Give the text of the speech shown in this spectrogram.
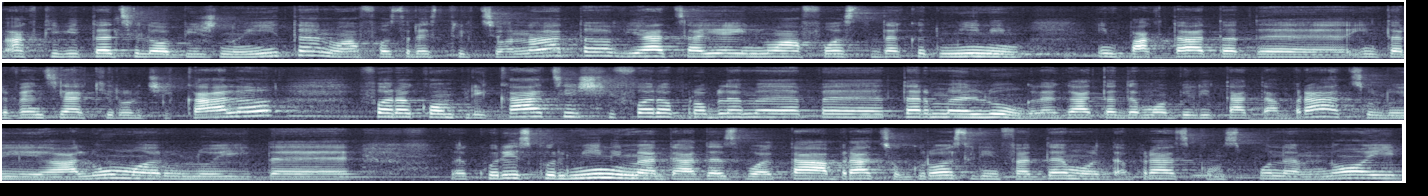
activitățile obișnuite, nu a fost restricționată, viața ei nu a fost decât minim impactată de intervenția chirurgicală, fără complicații și fără probleme pe termen lung legate de mobilitatea brațului, al umărului, de uh, cu riscuri minime de a dezvolta brațul gros, linfedemul de braț, cum spunem noi,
